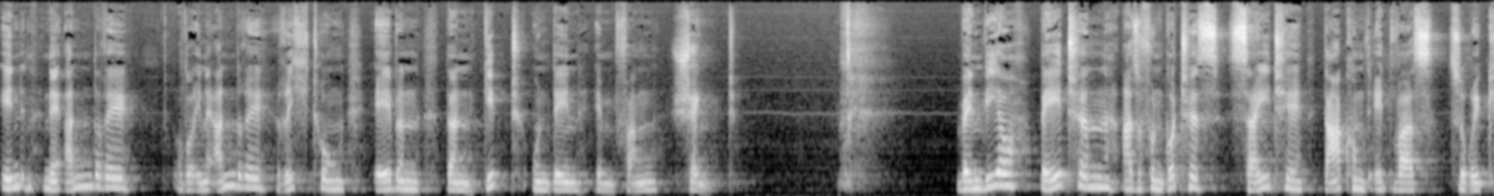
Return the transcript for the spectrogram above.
in eine andere oder in eine andere Richtung eben dann gibt und den Empfang schenkt. Wenn wir beten, also von Gottes Seite, da kommt etwas zurück.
